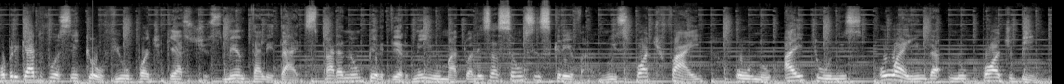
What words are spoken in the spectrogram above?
Obrigado você que ouviu o podcast Mentalidades. Para não perder nenhuma atualização, se inscreva no Spotify ou no iTunes ou ainda no Podbean.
